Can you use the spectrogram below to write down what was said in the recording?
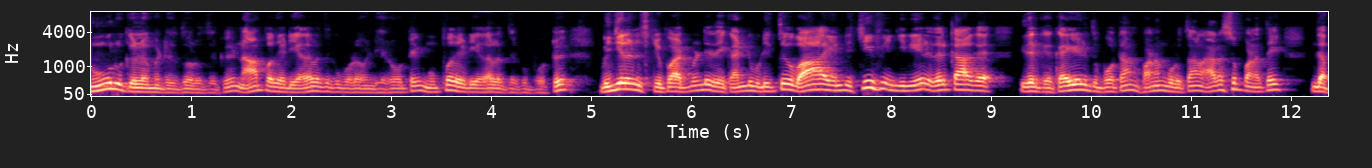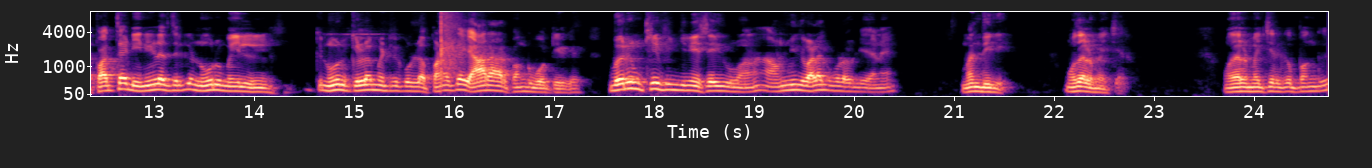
நூறு கிலோமீட்டர் தூரத்துக்கு நாற்பது அடி அகலத்துக்கு போட வேண்டிய ரோட்டை முப்பது அடி அகலத்திற்கு போட்டு விஜிலன்ஸ் டிபார்ட்மெண்ட் இதை கண்டுபிடித்து வா என்று சீஃப் இன்ஜினியர் இதற்காக இதற்கு கையெழுத்து போட்டான் பணம் கொடுத்தான். அரசு பணத்தை இந்த பத்தடி நீளத்திற்கு நூறு மைல் நூறு கிலோமீட்டருக்குள்ள பணத்தை யார் யார் பங்கு போட்டீர்கள்? வெறும் சீஃப் இன்ஜினியர் செய்துவானா அவன் மீது வழக்கு போட வேண்டியதானே? மந்திரி முதலமைச்சர். முதலமைச்சருக்கு பங்கு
